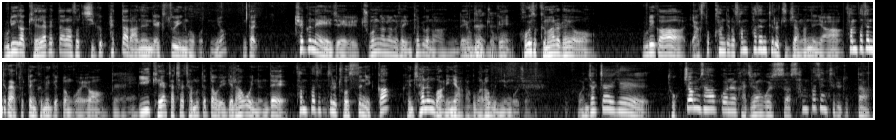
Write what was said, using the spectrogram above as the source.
우리가 계약에 따라서 지급했다라는 액수인 거거든요. 그러니까 최근에 이제 중앙경영에서 인터뷰가 나왔는데 형사. 쪽에 거기서 그 말을 해요. 우리가 약속한 대로 3%를 주지 않았느냐. 3%가 약속된 금액이었던 거예요. 네. 이 계약 자체가 잘못됐다고 얘기를 하고 있는데 3%를 줬으니까 괜찮은 거 아니냐라고 말하고 있는 거죠. 원작자에게 독점 사업권을 가져간 곳에서 3%를 줬다.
